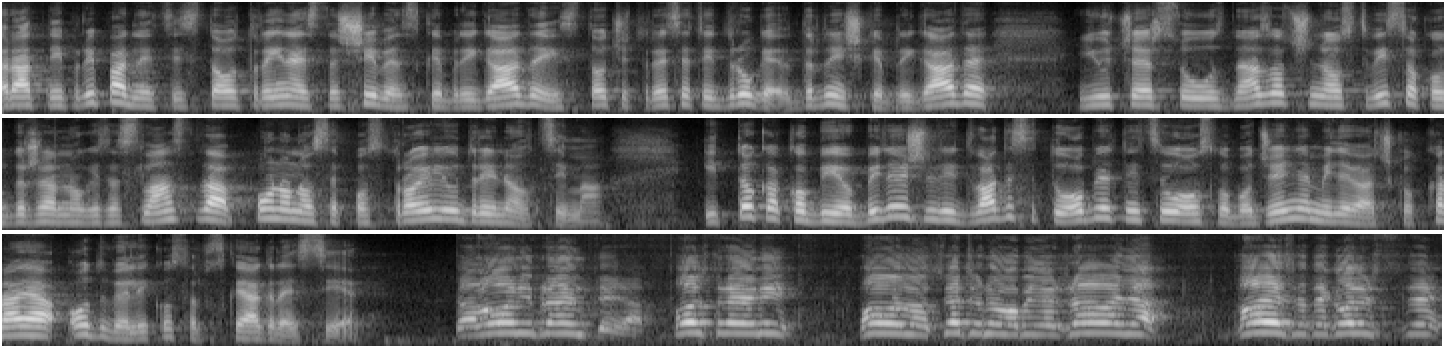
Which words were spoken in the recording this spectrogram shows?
Ratni pripadnici 113. Šibenske brigade i 142. Drniške brigade jučer su uz nazočnost visokog državnog izaslanstva ponovno se postrojili u Drinovcima. I to kako bi obilježili 20. obljetnicu oslobođenja Miljevačkog kraja od velikosrpske agresije. Saloni branitelja postrojeni povodom svečanog obilježavanja 20. godišnjice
